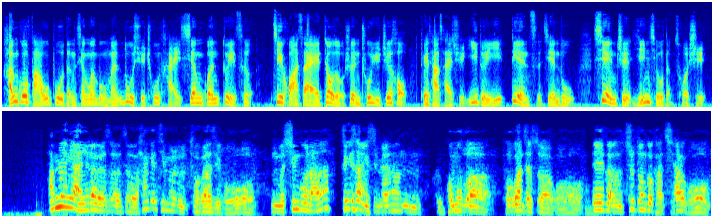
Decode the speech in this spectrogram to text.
韩国法务部等相关部门陆续出台相关对策， 计划在赵斗顺出狱之后，对他采取一对一电子监督、限制饮酒等措施。한명이아니라그래서저한개팀을줘가지고뭐신고나특이사항있으면은그법무부보관처소하고때에다가출동도같이하고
